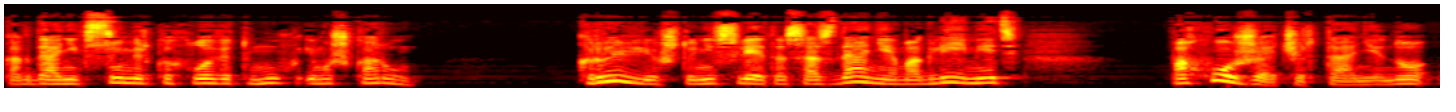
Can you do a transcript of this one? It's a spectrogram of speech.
когда они в сумерках ловят мух и мушкару. Крылья, что несли это создание, могли иметь похожие очертания, но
